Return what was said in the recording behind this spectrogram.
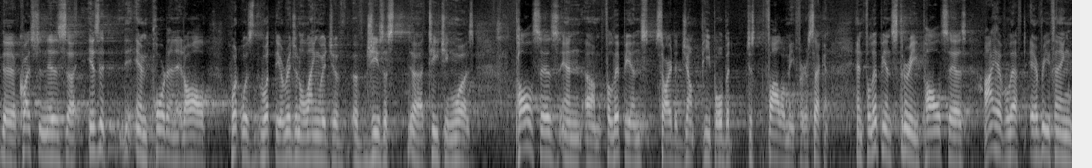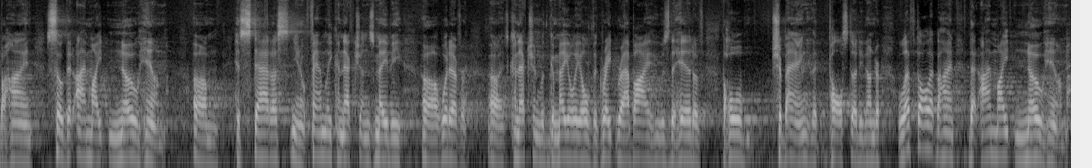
the question is uh, Is it important at all what, was, what the original language of, of Jesus' uh, teaching was? Paul says in um, Philippians, sorry to jump people, but just follow me for a second. In Philippians 3, Paul says, I have left everything behind so that I might know him. Um, his status, you know, family connections, maybe, uh, whatever. Uh, his connection with Gamaliel, the great rabbi who was the head of the whole shebang that Paul studied under, left all that behind that I might know him.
